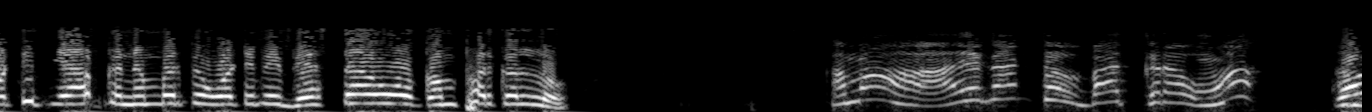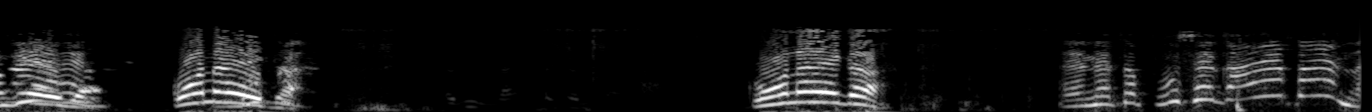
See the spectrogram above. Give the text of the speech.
ओटीपी आपके नंबर पे ओटीपी भेजता है वो कंफर्म कर लो। हम आएगा तो बात कराओ हाँ? कौन आएगा? कौन आएगा? कौन आएगा? एने तो पूछे પૂછે કાને પણ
